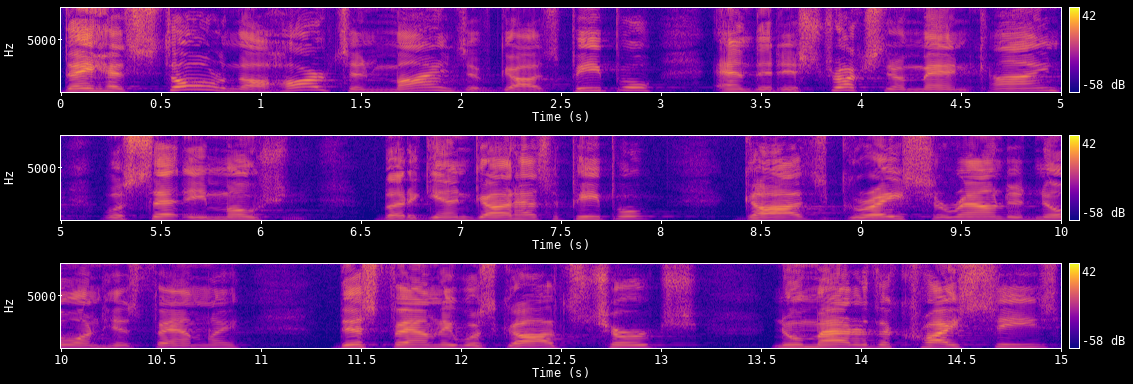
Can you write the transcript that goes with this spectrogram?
They had stolen the hearts and minds of God's people, and the destruction of mankind was set in motion. But again, God has a people. God's grace surrounded Noah and his family. This family was God's church. No matter the crises,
